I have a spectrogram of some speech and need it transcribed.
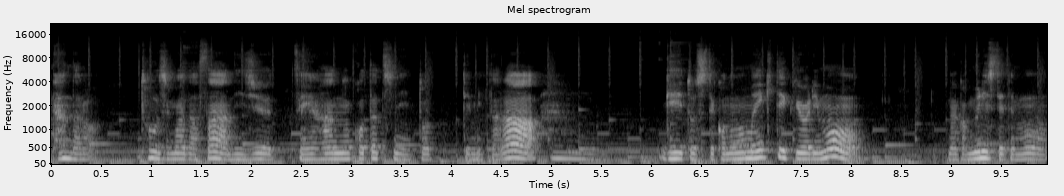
なんだろう。当時まださ20前半の子たちにとってみたらゲイとしてこのまま生きていくよりもなんか無理してても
